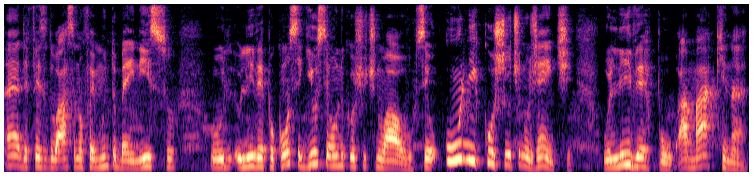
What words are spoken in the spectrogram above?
é, a defesa do Arsenal não foi muito bem nisso. O, o, Liverpool conseguiu seu único chute no alvo, seu único chute no gente. O Liverpool, a máquina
